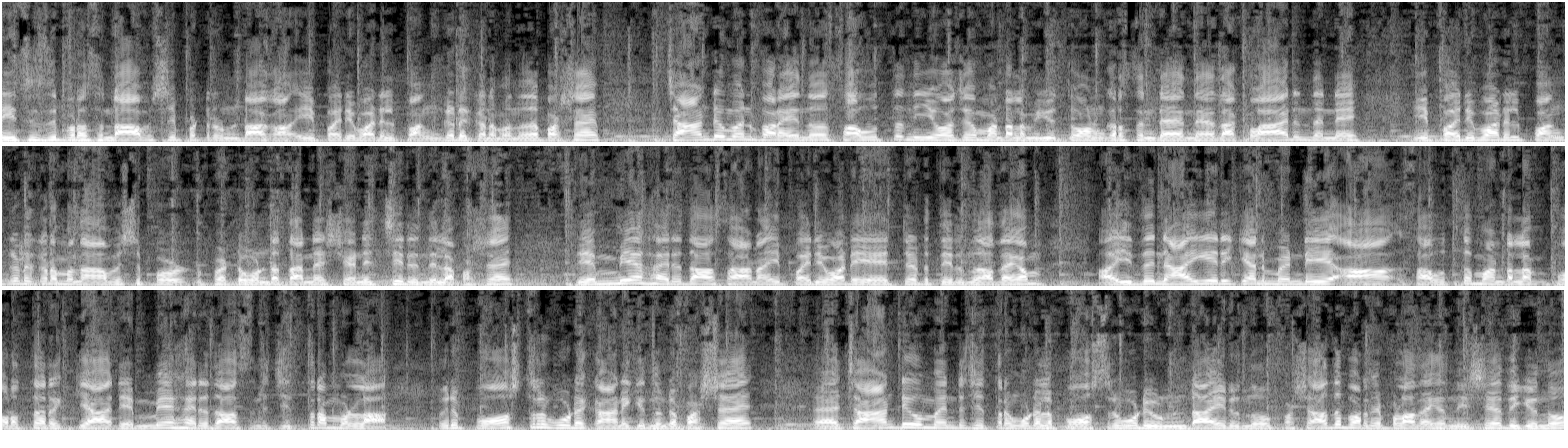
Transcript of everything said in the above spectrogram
ഡി സി സി പ്രസിഡന്റ് ആവശ്യപ്പെട്ടിട്ടുണ്ടാകാം ഈ പരിപാടിയിൽ പങ്കെടുക്കണമെന്നത്. പക്ഷേ ചാണ്ടി ഉമ്മൻ പറയുന്നത് സൗത്ത് നിയോജക മണ്ഡലം യൂത്ത് കോൺഗ്രസിന്റെ നേതാക്കൾ ആരും തന്നെ ഈ പരിപാടിയിൽ പങ്കെടുക്കണമെന്ന് ആവശ്യപ്പെട്ടുകൊണ്ട് തന്നെ ക്ഷണിച്ചിരുന്നില്ല. പക്ഷേ രമ്യ ഹരിദാസ് ആണ് ഈ പരിപാടി ഏറ്റെടുത്തിരുന്നത്. അദ്ദേഹം ഇത് ന്യായീകരിക്കാൻ വേണ്ടി ആ സൗത്ത് മണ്ഡലം പുറത്തിറക്കിയ രമ്യ ഹരിദാസിന്റെ ചിത്രമുള്ള ഒരു പോസ്റ്റർ കൂടെ കാണിക്കുന്നുണ്ട്. പക്ഷേ ചാണ്ടി ഉമ്മന്റെ ചിത്രം കൂടെ പോസ്റ്റർ കൂടി ഉണ്ടായിരുന്നു. പക്ഷെ അത് പറഞ്ഞപ്പോൾ അദ്ദേഹം നിഷേധിക്കുന്നു.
